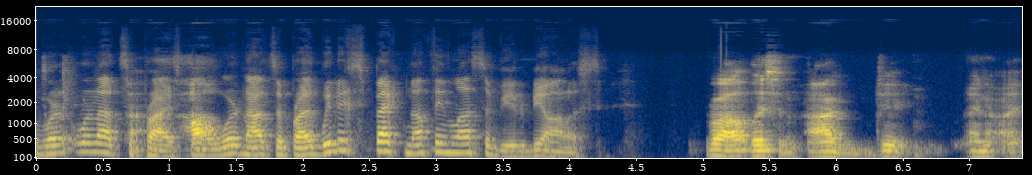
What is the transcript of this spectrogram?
We're, we're not surprised, Uh, Paul. We're not surprised. We'd expect nothing less of you, to be honest. well, listen, I, I,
